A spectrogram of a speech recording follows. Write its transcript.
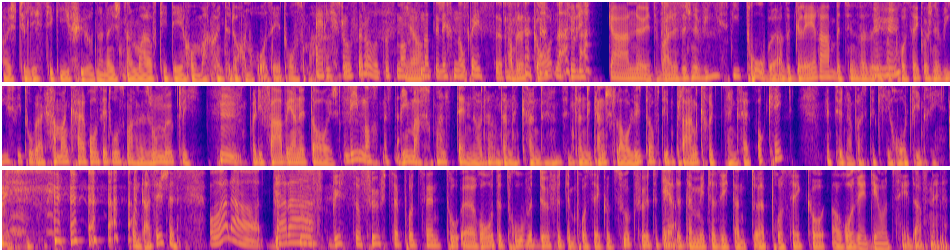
neue Stilistik einführen. Und dann ist dann mal auf die Idee gekommen, man könnte doch ein Rosé draus machen. Er ist rosarot, das macht es ja. natürlich noch besser. Aber das geht natürlich gar nicht, weil es ist eine Weißweintraube. Also Glera bzw. Mhm. Prosecco ist eine Weißweintraube. Da kann man kein Rosé draus machen. Das ist unmöglich, hm. weil die Farbe ja nicht da ist. Wie macht man es dann? Wie macht man es denn, oder? Und dann kann, sind dann ganz schlaue Leute auf den Plan gerückt und haben gesagt, okay, wir tun aber ein bisschen Rotwein drin. Und das ist es. Voilà. Bis zu, bis zu 15 Prozent äh, rote Trube dürfen dem Prosecco zugeführt werden, ja. damit er sich dann äh, Prosecco Rosé DOC darf nennen.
